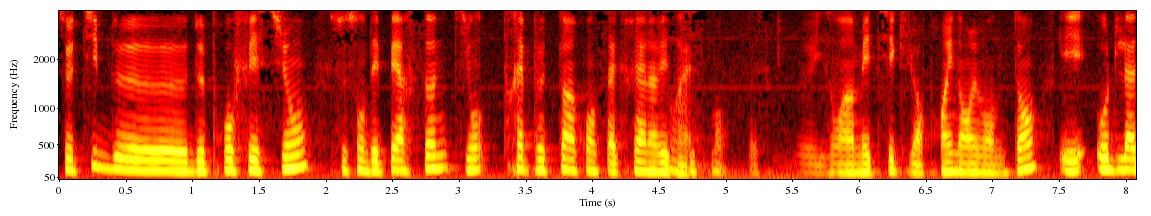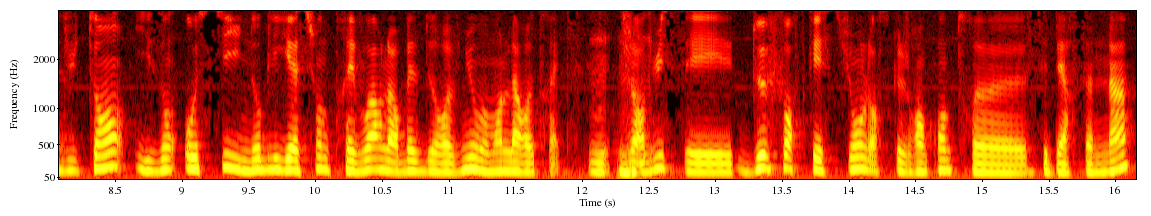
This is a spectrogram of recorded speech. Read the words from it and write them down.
ce type de, de, profession, ce sont des personnes qui ont très peu de temps à consacrer à l'investissement parce qu'ils ont un métier qui leur prend énormément de temps. Et au-delà du temps, ils ont aussi une obligation de prévoir leur baisse de revenus au moment de la retraite. Mm-hmm. Aujourd'hui, c'est deux fortes questions lorsque je rencontre euh, ces personnes-là.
